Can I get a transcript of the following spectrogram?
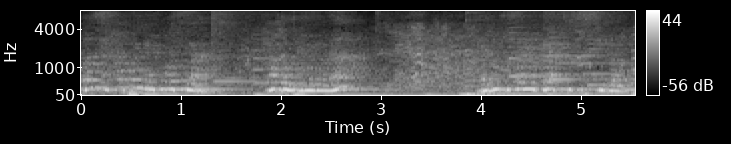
Basi hapo imekuwa flat. Hapo tumeona. Hebu tufanye practice kidogo.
